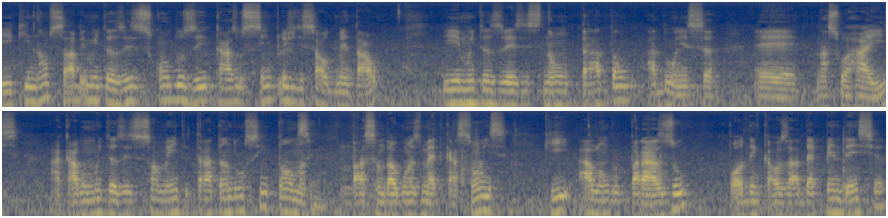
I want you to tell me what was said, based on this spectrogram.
e que não sabem muitas vezes conduzir casos simples de saúde mental e muitas vezes não tratam a doença é, na sua raiz, acabam muitas vezes somente tratando um sintoma, Sim. passando algumas medicações que a longo prazo podem causar dependência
